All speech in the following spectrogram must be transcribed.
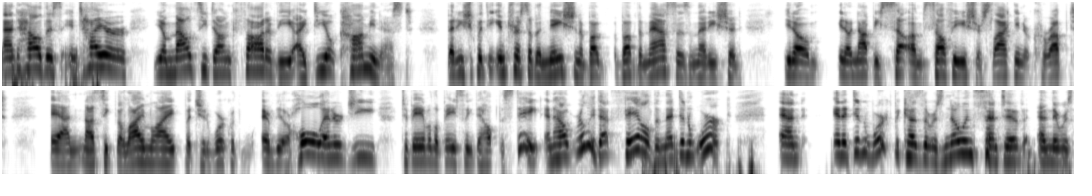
and how this entire, you know, Mao Zedong thought of the ideal communist that he should put the interests of the nation above above the masses and that he should, you know, you know, not be se- um, selfish or slacking or corrupt and not seek the limelight, but should work with their whole energy to be able to basically to help the state. And how really that failed and that didn't work. And and it didn't work because there was no incentive and there was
